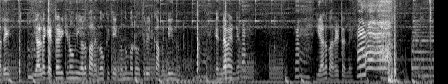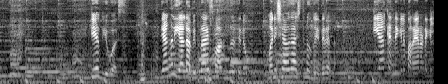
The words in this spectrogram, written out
അതെ ഇയാളുടെ കെട്ടഴിക്കണമെന്ന് ഇയാൾ പറയുന്നതൊക്കെ കേൾക്കണമെന്നും പറഞ്ഞ് ഒത്തിരി പേര് കമന്റ് ചെയ്യുന്നുണ്ട്. എന്താ വേണ്ടേ? ഇയാൾ പറയട്ടല്ലേ? ഡിയർ വ്യൂവേഴ്സ് ഞങ്ങൾ ഇയാളുടെ അഭിപ്രായ സ്വാതന്ത്ര്യത്തിനോ മനുഷ്യാവകാശത്തിനോ ഒന്നും എതിരല്ല. ഇയാൾക്ക് എന്തെങ്കിലും പറയാനുണ്ടെങ്കിൽ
